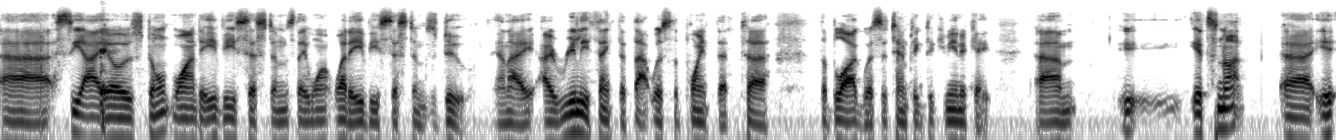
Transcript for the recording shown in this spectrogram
Uh, CIOs don't want AV systems, they want what AV systems do. And I, I really think that that was the point that uh, the blog was attempting to communicate. Um, it, it's not uh, it,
